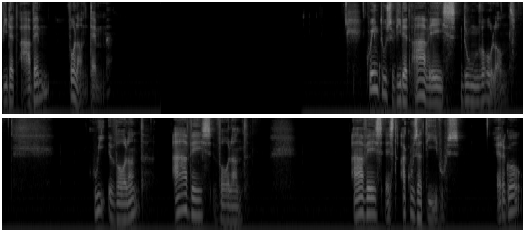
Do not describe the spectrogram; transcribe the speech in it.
videt avem volantem. Quintus videt aves dum volant. Qui volant? Aves volant. Aves est accusativus. Ergo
